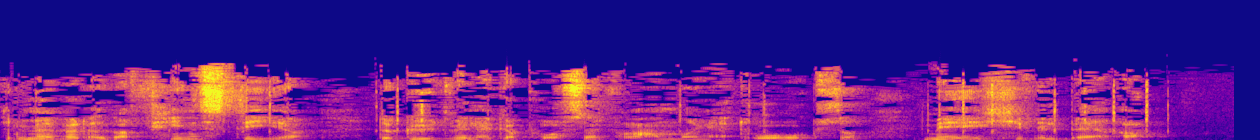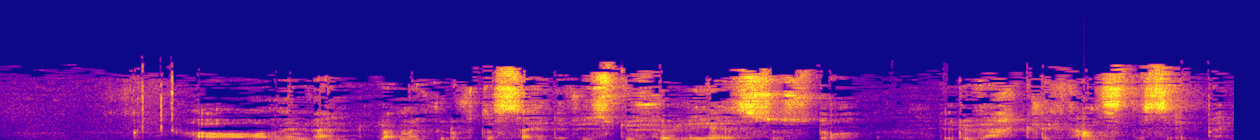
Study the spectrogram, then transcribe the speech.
Er du med på det? Det fins tider da Gud vil legge på seg forandring, et åk som vi ikke vil bære. Ja, min venn, la meg få lov til å si det. Hvis du følger Jesus, da er du virkelig hans disippel.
